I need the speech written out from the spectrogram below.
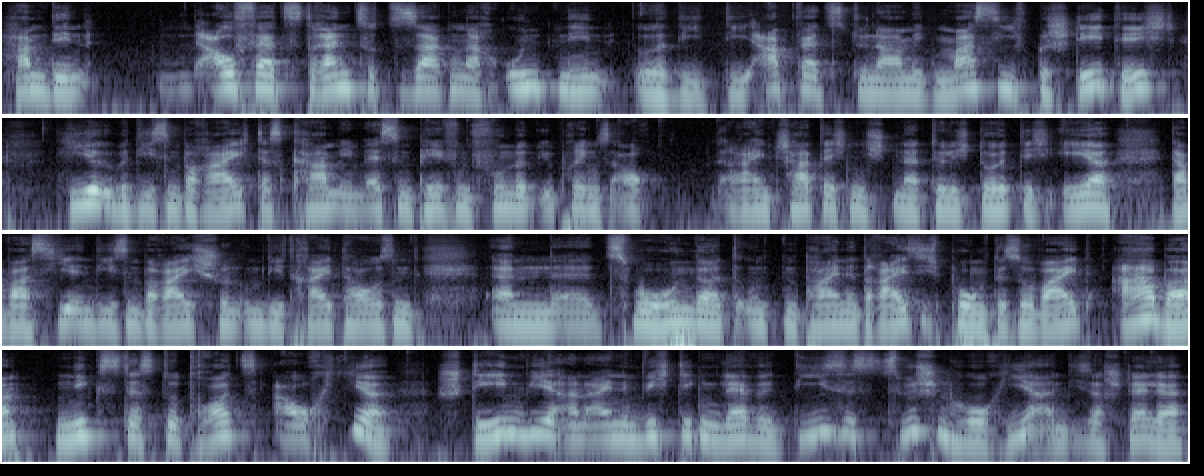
haben den Aufwärtstrend sozusagen nach unten hin oder die, die Abwärtsdynamik massiv bestätigt hier über diesen Bereich. Das kam im SP 500 übrigens auch rein charttechnisch natürlich deutlich eher. Da war es hier in diesem Bereich schon um die 3200 ähm, und ein paar 30 Punkte soweit. Aber nichtsdestotrotz, auch hier stehen wir an einem wichtigen Level. Dieses Zwischenhoch hier an dieser Stelle,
